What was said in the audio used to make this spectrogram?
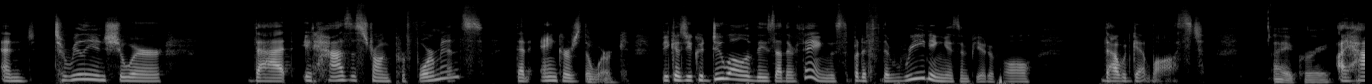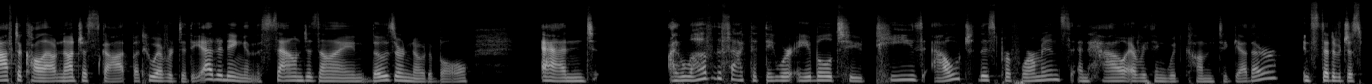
and to really ensure that it has a strong performance that anchors the Mhm. work. Because you could do all of these other things, but if the reading isn't beautiful, that would get lost. I agree. I have to call out not just Scott, but whoever did the editing and the sound design. Those are notable. And I love the fact that they were able to tease out this performance and how everything would come together instead of just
